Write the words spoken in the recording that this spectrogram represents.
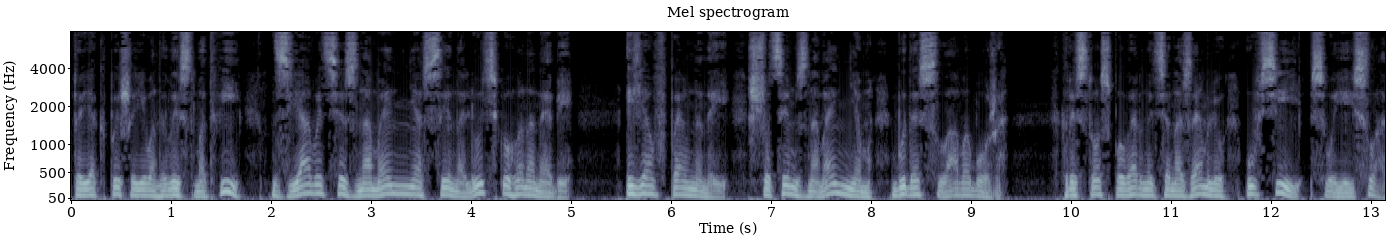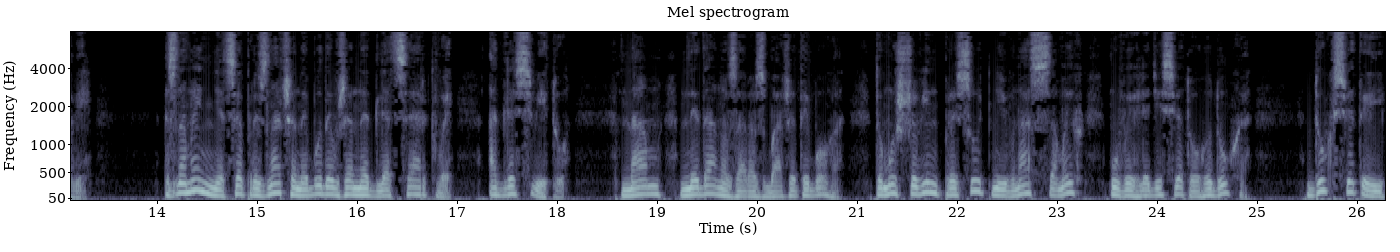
то, як пише Євангелист Матвій, з'явиться знамення Сина Людського на небі. І я впевнений, що цим знаменням буде слава Божа. Христос повернеться на землю у всій своїй славі. Знамення це призначене буде вже не для церкви, а для світу. Нам не дано зараз бачити Бога, тому що Він присутній в нас самих у вигляді Святого Духа. Дух Святий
